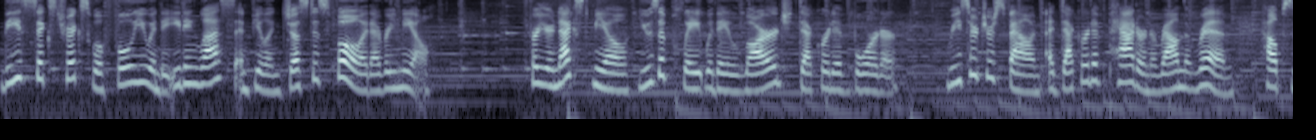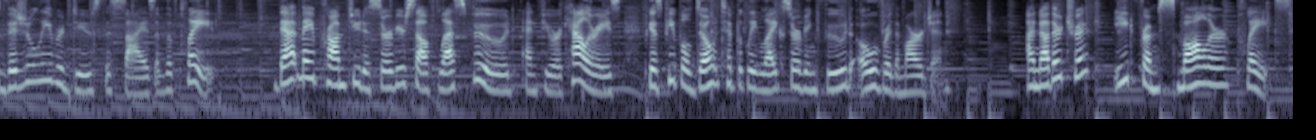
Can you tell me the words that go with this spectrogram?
These six tricks will fool you into eating less and feeling just as full at every meal. For your next meal, use a plate with a large decorative border. Researchers found a decorative pattern around the rim helps visually reduce the size of the plate. That may prompt you to serve yourself less food and fewer calories because people don't typically like serving food over the margin. Another trick eat from smaller plates.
